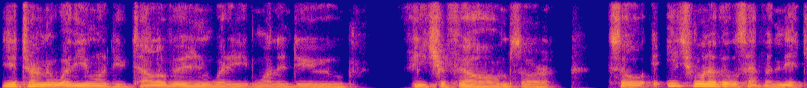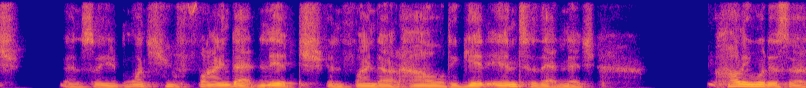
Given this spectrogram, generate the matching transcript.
You determine whether you want to do television, whether you want to do feature films, or so each one of those have a niche. And so once you find that niche and find out how to get into that niche, Hollywood is a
